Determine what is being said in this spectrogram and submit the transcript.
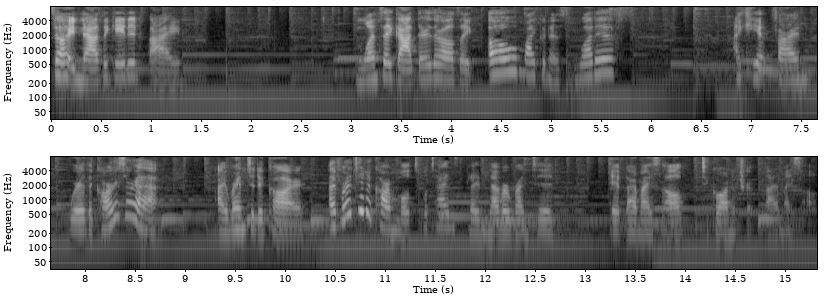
So I navigated fine. Once I got there, though, I was like, Oh my goodness, what if I can't find where the cars are at? I rented a car. I've rented a car multiple times, but I've never rented it by myself to go on a trip by myself.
